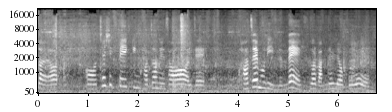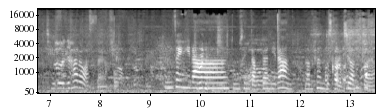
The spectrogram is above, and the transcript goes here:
왔어요. 어, 채식 베이킹 과정에서 이제 과제물이 있는데 그걸 만들려고 재료를 사러 왔어요. 동생이랑 동생 남편이랑 남편도 같이 왔어요.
